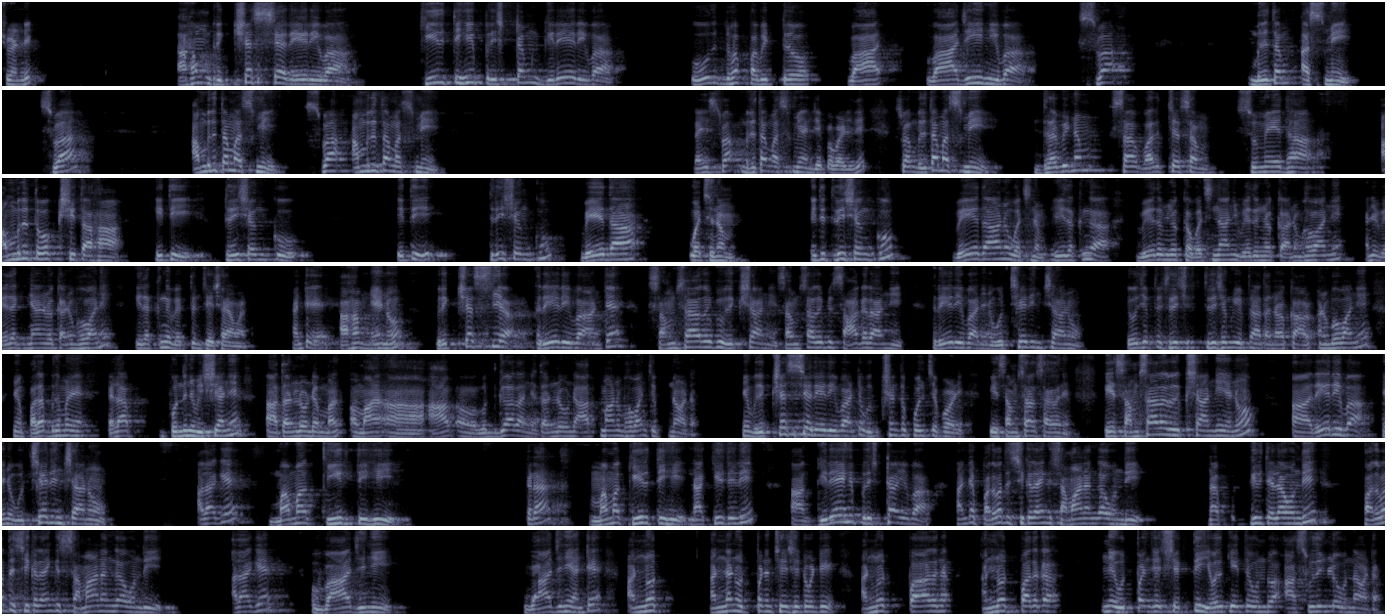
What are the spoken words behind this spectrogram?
చూడండి. అహం వృక్షస్య రేరివ కీర్తి పృష్టం గిరేరివ ఊర్ధ్వ పవిత్రో వా వాజీనివ స్వ మృతం అస్మి. స్వ అమృతం అస్మి స్వ అమృతం అస్మి స్వ మృతం అస్మి అని చెప్పబడింది. స్వ మృతం అస్మి ద్రవిణం స వర్చసం. సుమేధ అమృతోక్షిత ఇది త్రిశంకు ఇది త్రిశంకు వేదా వచనం ఇది త్రిశంకు వేదాను వచనం ఈ రకంగా వేదం యొక్క వచనాన్ని వేదం యొక్క అనుభవాన్ని అంటే వేద జ్ఞానం యొక్క అనుభవాన్ని ఈ రకంగా వ్యక్తం చేశానమాట అంటే అహం నేను వృక్షస్య రేరివ అంటే సంసారూపి వృక్షాన్ని సంసారూపి సాగరాన్ని రేరివ నేను ఉచ్ఛేదించాను. ఎవరు చెప్తే త్రి త్రిశంకు చెప్తున్నా తన యొక్క అనుభవాన్ని నేను పరబ్రహ్మని ఎలా పొందిన విషయాన్ని ఆ తనలో ఉండే ఆ ఉద్గారాన్ని తనలో ఉండే ఆత్మానుభవాన్ని చెప్తున్నాడు. నేను వృక్షస్య రేరివ అంటే వృక్షంతో పోల్చిపోవాలి. ఈ సంసార సాగని. ఈ సంసార వృక్షాన్ని నేను ఆ రేరివ నేను ఉచ్ఛేదించాను. అలాగే మమ కీర్తి ఇక్కడ మమ కీర్తి నా కీర్తిది ఆ గిరేహి పృష్ఠ ఇవ అంటే పర్వత శిఖరానికి సమానంగా ఉంది. నా కీర్తి ఎలా ఉంది? పర్వత శిఖరానికి సమానంగా ఉంది. అలాగే వాజిని. వాజిని అంటే అన్నో అన్నాన్ని ఉత్పన్నం చేసేటువంటి అన్నోత్పాదన అన్నోత్పాదక ఉత్పత్తి చేసే శక్తి ఎవరికైతే ఉందో ఆ సూర్యునిలో ఉందన్నమాట.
